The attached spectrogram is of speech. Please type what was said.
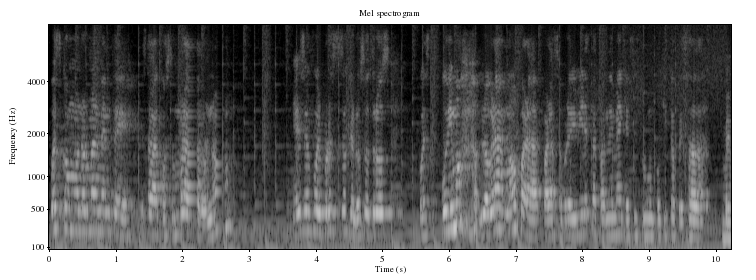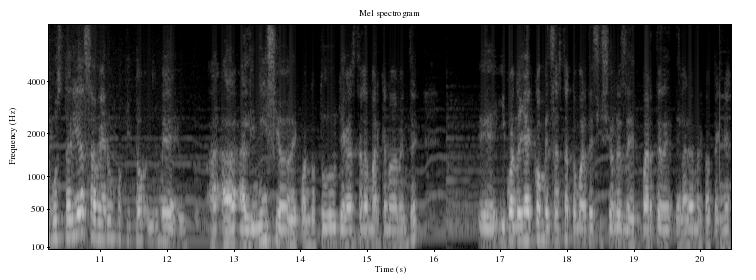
pues como normalmente estaba acostumbrado, ¿no? Ese fue el proceso que nosotros pues pudimos lograr, ¿no? Para, para sobrevivir esta pandemia que sí estuvo un poquito pesada. Me gustaría saber un poquito, irme al inicio de cuando tú llegaste a la marca nuevamente eh, y cuando ya comenzaste a tomar decisiones de parte de, del área de mercadotecnia,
